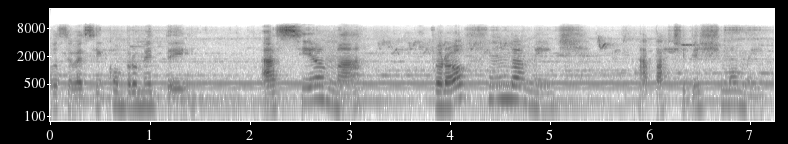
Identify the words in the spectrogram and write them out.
Você vai se comprometer a se amar profundamente a partir deste momento.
